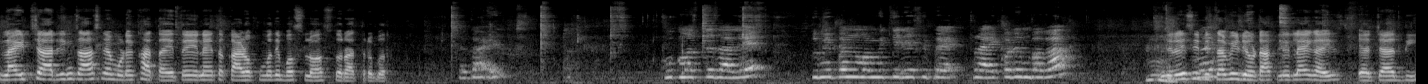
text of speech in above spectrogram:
लाइट चार्जिंगचा असल्यामुळे खाता येते नाही तर काळोखमध्ये बसलो असतो रात्रभर. तर काय खूप मस्त झाले. तुम्ही पण मम्मीची रेसिपी ट्राय करून बघा. रेसिपीचा व्हिडिओ टाकलेला आहे गाईज याच्या आधी.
